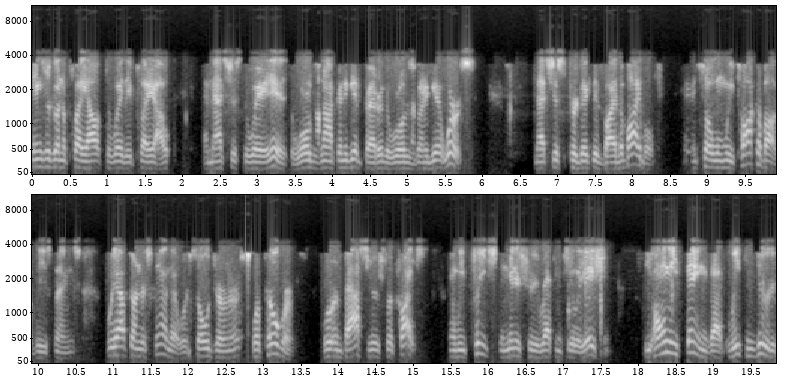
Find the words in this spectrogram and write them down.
Things are going to play out the way they play out, and that's just the way it is. The world is not going to get better, the world is going to get worse. That's just predicted by the Bible. And so when we talk about these things, we have to understand that we're sojourners, we're pilgrims, we're ambassadors for Christ, and we preach the ministry of reconciliation. The only thing that we can do to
